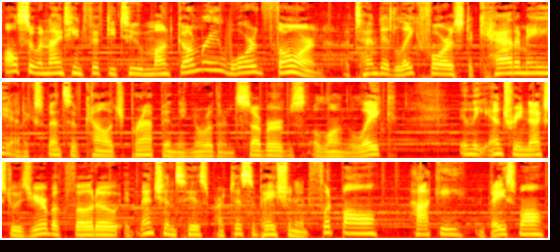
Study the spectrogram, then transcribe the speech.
Also in 1952, Montgomery Ward Thorne attended Lake Forest Academy, an expensive college prep in the northern suburbs along the lake. In the entry next to his yearbook photo, it mentions his participation in football, hockey, and baseball.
